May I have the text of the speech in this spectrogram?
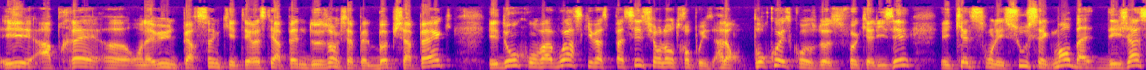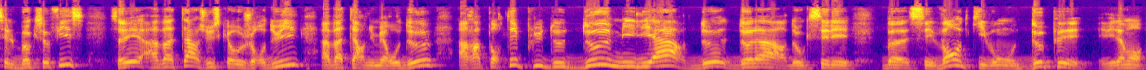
Et après, euh, on a vu une personne qui était restée à peine deux ans, qui s'appelle Bob Chapek. Et donc, on va voir ce qui va se passer sur l'entreprise. Alors, pourquoi est-ce qu'on doit se focaliser et quels sont les sous-segments? Ben, Déjà, c'est le box Office. Vous savez, Avatar jusqu'à aujourd'hui, Avatar numéro 2, rapporté plus de 2 milliards de dollars. Donc c'est les ben, ces ventes qui vont doper évidemment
